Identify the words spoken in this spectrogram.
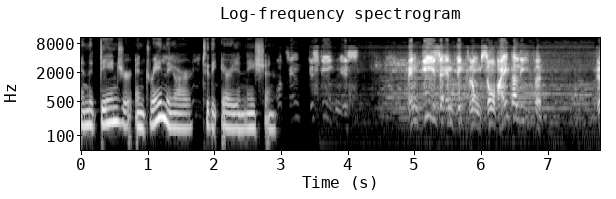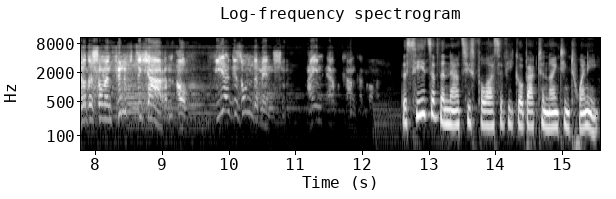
and the danger and drain they are to the Aryan nation. Wenn diese Entwicklung so weiterliefe, würde schon in 50 Jahren auf vier gesunde Menschen ein Erbkranker kommen. The seeds of the Nazis' philosophy go back to 1920,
